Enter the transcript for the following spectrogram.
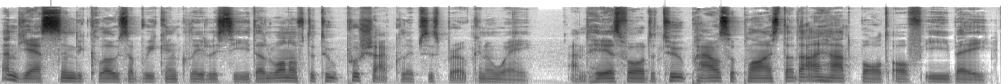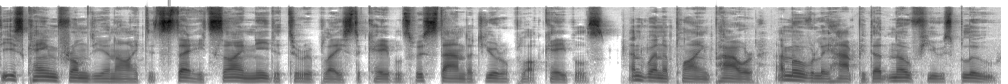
And yes, in the close-up we can clearly see that one of the two push-out clips is broken away. And here's for the two power supplies that I had bought off eBay. These came from the United States, so I needed to replace the cables with standard Europlug cables. And when applying power, I'm overly happy that no fuse blew.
